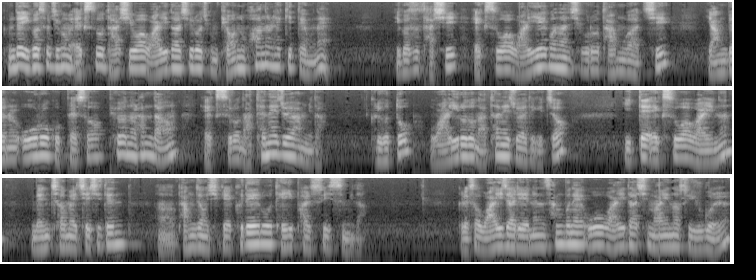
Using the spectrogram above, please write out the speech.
근데 이것을 지금 x-와 y-로 지금 변환을 했기 때문에 이것을 다시 x와 y에 관한 식으로 다음과 같이 양변을 5로 곱해서 표현을 한 다음 x로 나타내줘야 합니다. 그리고 또 y로도 나타내줘야 되겠죠. 이때 x와 y는 맨 처음에 제시된 어, 방정식에 그대로 대입할 수 있습니다. 그래서 y자리에는 3분의 5y-6을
